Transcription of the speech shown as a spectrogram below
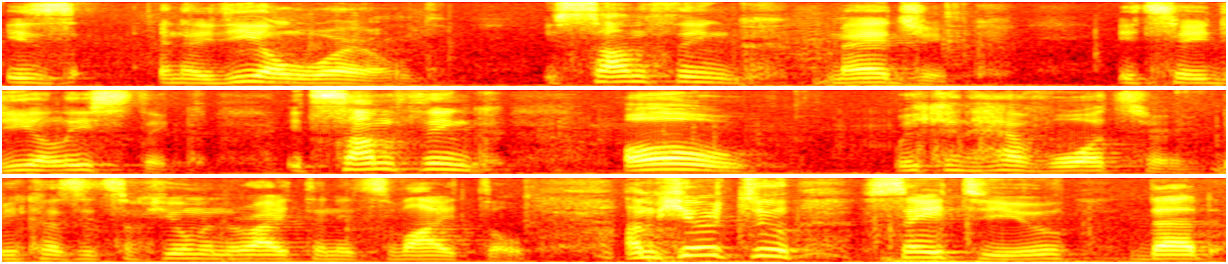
is an ideal world. It's something magic. It's idealistic. It's something, oh, we can have water because it's a human right and it's vital. I'm here to say to you that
